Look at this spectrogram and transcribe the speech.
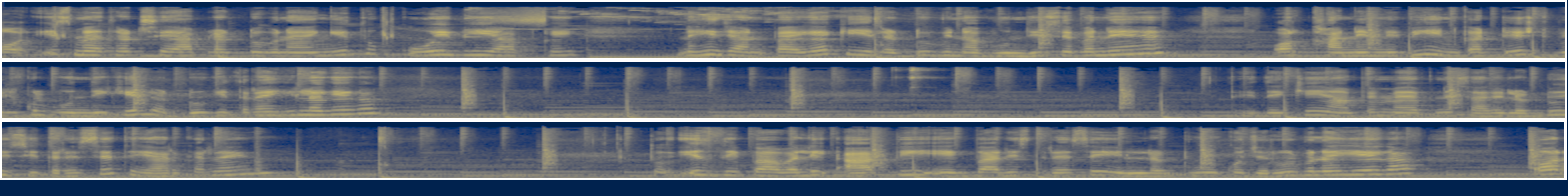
और इस मेथड से आप लड्डू बनाएँगे तो कोई भी आपके नहीं जान पाएगा कि ये लड्डू बिना बूंदी से बने हैं और खाने में भी इनका टेस्ट बिल्कुल बूंदी के लड्डू की तरह ही लगेगा। देखिए, यहाँ पे मैं अपने सारे लड्डू इसी तरह से तैयार कर रही हूँ। तो इस दीपावली आप भी एक बार इस तरह से इन लड्डुओं को ज़रूर बनाइएगा। और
